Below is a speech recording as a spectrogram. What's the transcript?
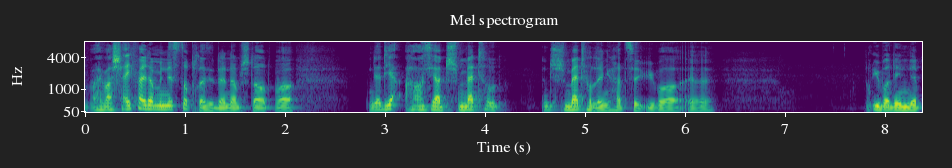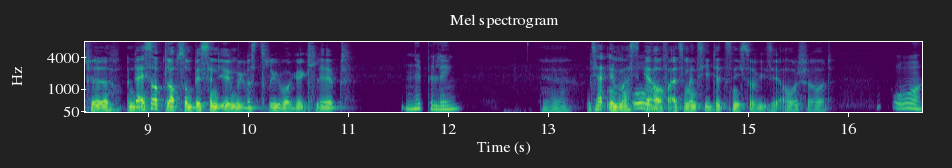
wahrscheinlich, weil der Ministerpräsident am Start war. Und ja, die, ah, sie hat Schmetterl, ein Schmetterling hat sie über, äh, über den Nippel. Und da ist auch, glaub so ein bisschen irgendwie was drüber geklebt. Nippeling. Ja. Und sie hat eine Maske Oh. auf, also man sieht jetzt nicht so, wie sie ausschaut. Oh.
